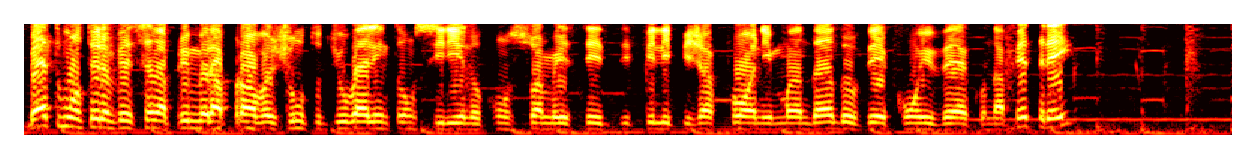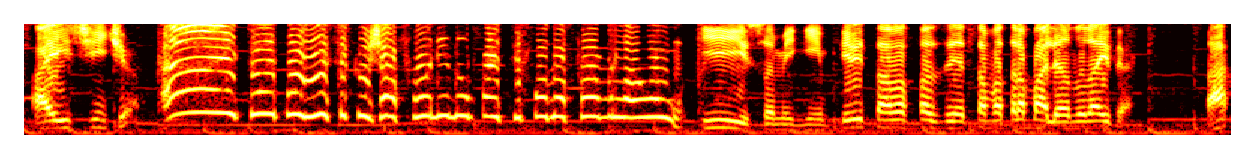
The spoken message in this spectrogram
Beto Monteiro vencendo a primeira prova junto de Wellington Cirino com sua Mercedes e Felipe Jafone mandando ver com o Iveco na P3. Aí gente, ah, então é por isso que o Jafone não participou da Fórmula 1. Isso, amiguinho, porque ele estava fazendo, tava trabalhando na Iveco tá?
